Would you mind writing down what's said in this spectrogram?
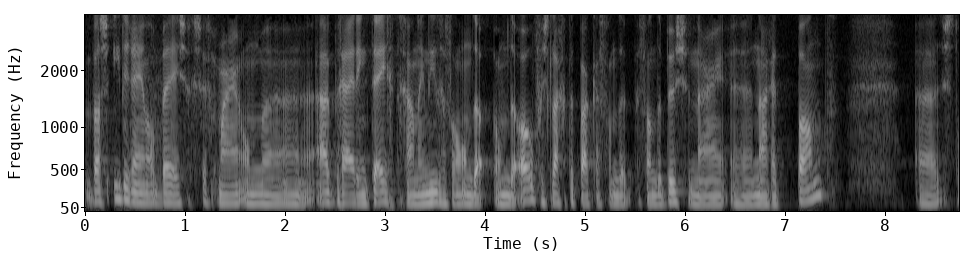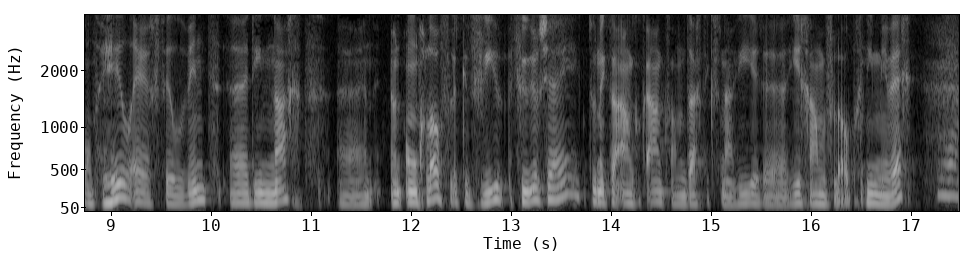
was iedereen al bezig zeg maar, om uh, uitbreiding tegen te gaan. In ieder geval om de, om de overslag te pakken van de, van de bussen naar, uh, naar het pand. er stond heel erg veel wind die nacht. een ongelofelijke vuur, vuurzee. Toen ik daar aankwam, dacht ik van nou, hier, hier gaan we voorlopig niet meer weg. Ja.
